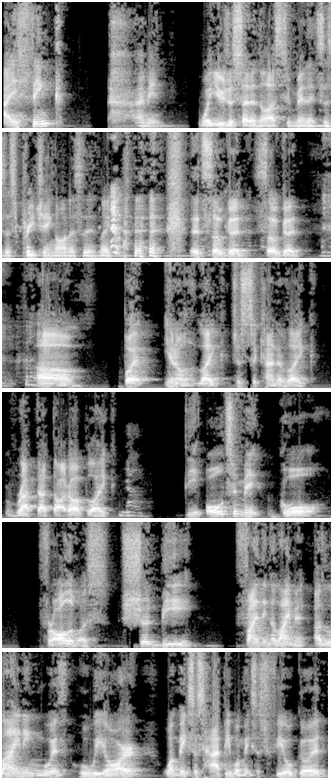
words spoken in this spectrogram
I think I mean, what you just said in the last two minutes is just preaching, honestly. Like it's so good, so good. Um, but you know, like just to kind of like wrap that thought up, like yeah. the ultimate goal for all of us should be finding alignment, aligning with who we are, what makes us happy, what makes us feel good,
